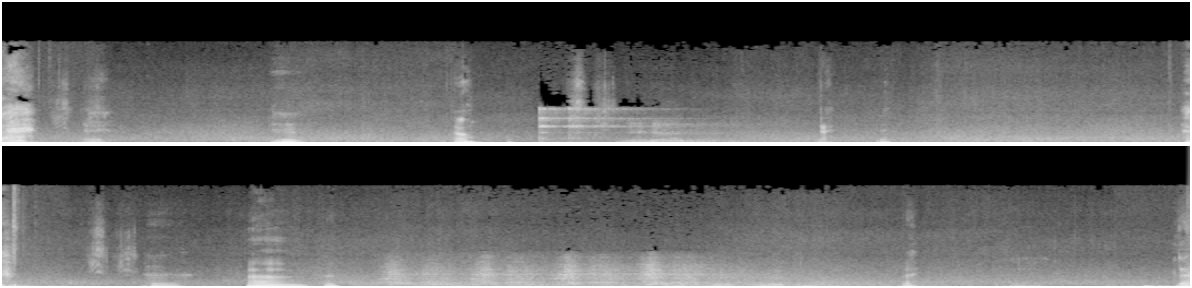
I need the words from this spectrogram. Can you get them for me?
Nah. Uh. 음. 아. 네. 네. 네.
